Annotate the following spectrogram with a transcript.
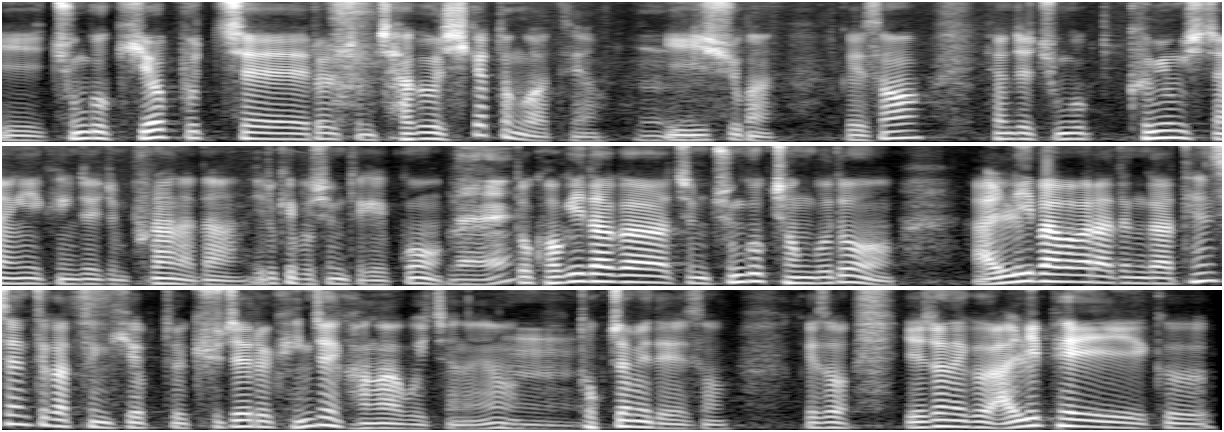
이 중국 기업 부채를 좀 자극을 시켰던 것 같아요. 음. 이 이슈가. 그래서 현재 중국 금융 시장이 굉장히 좀 불안하다 이렇게 보시면 되겠고 네. 또 거기다가 지금 중국 정부도 알리바바라든가 텐센트 같은 기업들 규제를 굉장히 강화하고 있잖아요. 음. 독점에 대해서. 그래서 예전에 그 알리페이 그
